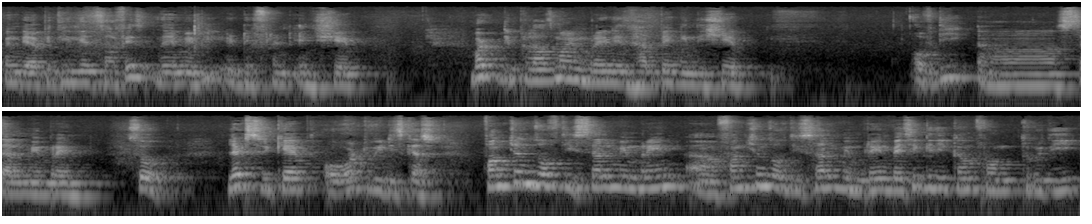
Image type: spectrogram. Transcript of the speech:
and the epithelial surface, they may be different in shape. But the plasma membrane is helping in the shape of the uh, cell membrane. So let's recap what we discussed. Functions of the cell membrane, uh, functions of the cell membrane basically come from through the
